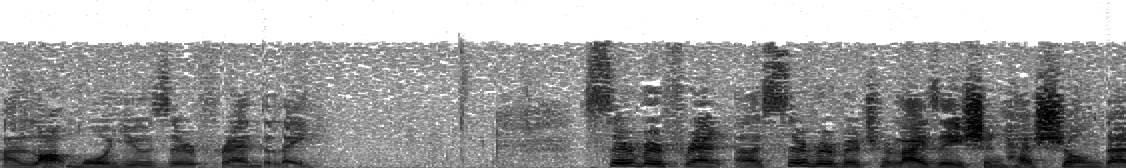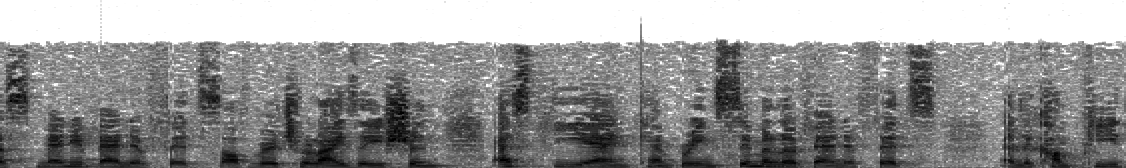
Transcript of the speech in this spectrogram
a lot more user friendly. Server, friend, uh, server virtualization has shown us many benefits of virtualization. SDN can bring similar benefits and complete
